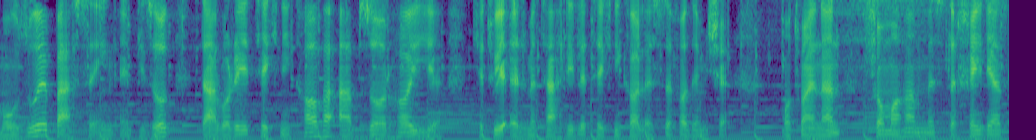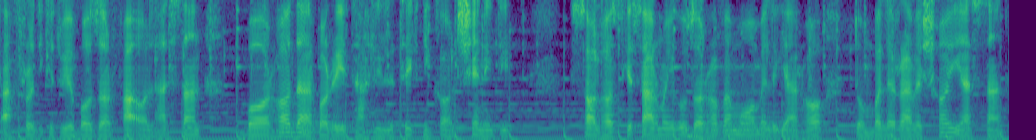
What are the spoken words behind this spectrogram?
موضوع بحث این اپیزود درباره تکنیک ها و ابزارهایی که توی علم تحلیل تکنیکال استفاده میشه. مطمئنا شما هم مثل خیلی از افرادی که توی بازار فعال هستن بارها درباره تحلیل تکنیکال شنیدید. سالهاست که سرمایه گذارها و معاملگرها دنبال روش هایی هستند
